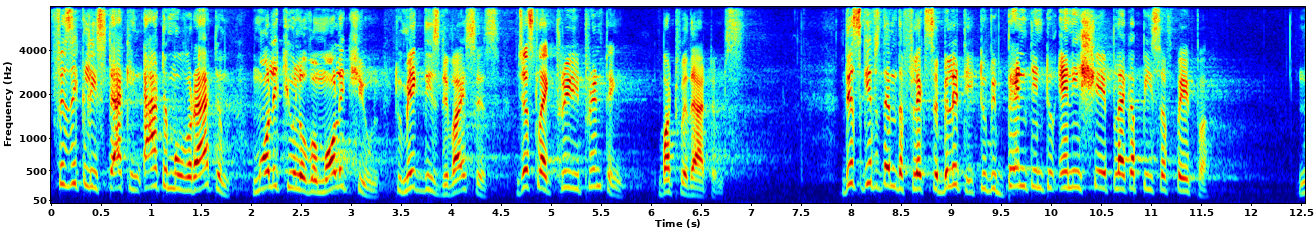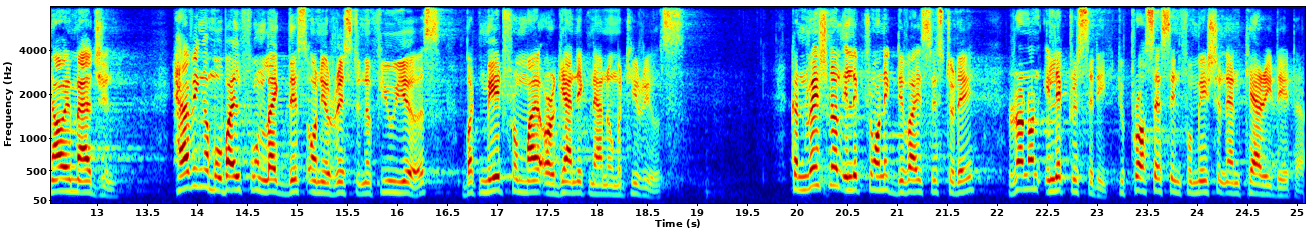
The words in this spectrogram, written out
physically stacking atom over atom, molecule over molecule to make these devices, just like 3D printing, but with atoms. This gives them the flexibility to be bent into any shape like a piece of paper. Now imagine having a mobile phone like this on your wrist in a few years, but made from my organic nanomaterials. Conventional electronic devices today run on electricity to process information and carry data.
